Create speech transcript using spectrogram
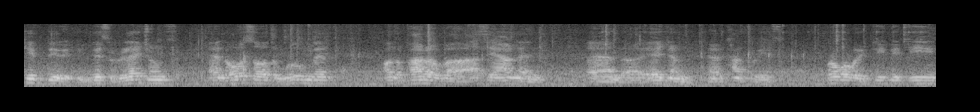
keep the, these relations and also the movement on the part of uh, ASEAN and, and uh, Asian uh, countries, probably TPP,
